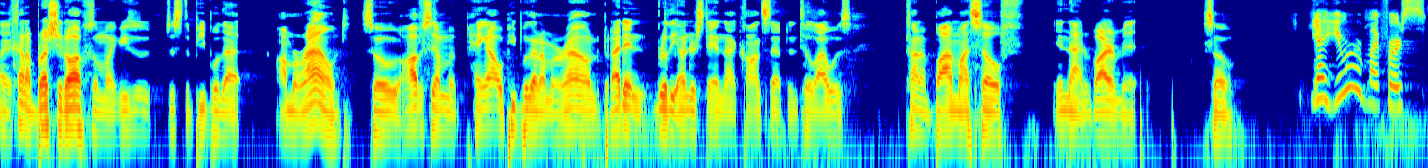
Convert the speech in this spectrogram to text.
like i kind of brush it off because i'm like these are just the people that i'm around so obviously i'm gonna hang out with people that i'm around but i didn't really understand that concept until i was kind of by myself in that environment so Yeah, you were my first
